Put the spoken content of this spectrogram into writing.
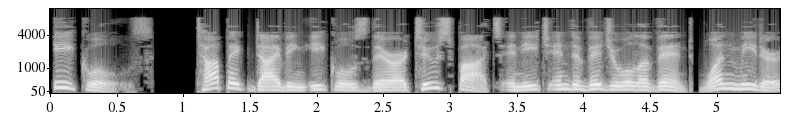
equals Topic diving equals There are two spots in each individual event 1 meter,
